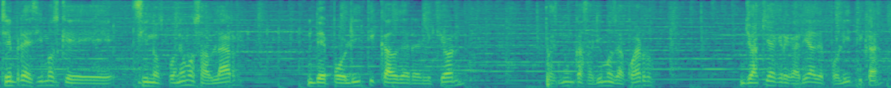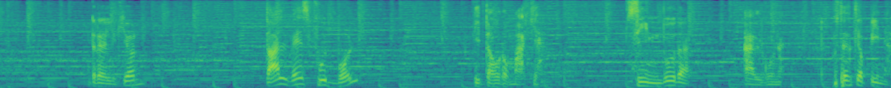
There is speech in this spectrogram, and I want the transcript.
Siempre decimos que si nos ponemos a hablar de política o de religión, pues nunca salimos de acuerdo. Yo aquí agregaría de política, religión, tal vez fútbol y tauromaquia sin duda alguna. ¿Usted qué opina?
